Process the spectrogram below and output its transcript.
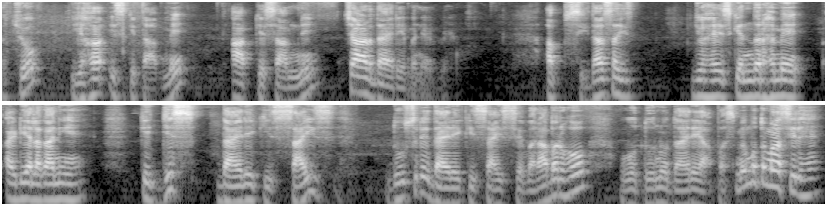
बच्चों, यहाँ इस किताब में आपके सामने चार दायरे बने हुए अब सीधा सा जो है इसके अंदर हमें आइडिया लगानी है कि जिस दायरे की साइज़ दूसरे दायरे की साइज़ से बराबर हो, वो दोनों दायरे आपस में मुतमासिल हैं।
